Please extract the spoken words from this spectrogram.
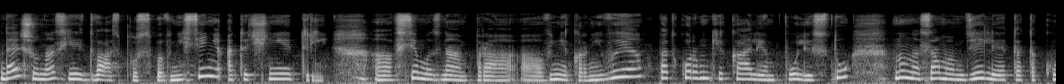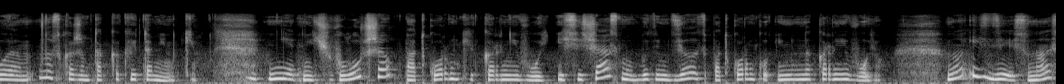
Дальше у нас есть два способа внесения, а точнее три. А, все мы знаем про а, внекорневые подкормки калием по листу, но на самом деле это такое, ну скажем так, как витаминки. Нет ничего лучше подкормки корневой. И сейчас мы будем делать подкормку именно корневую. Но и здесь у нас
